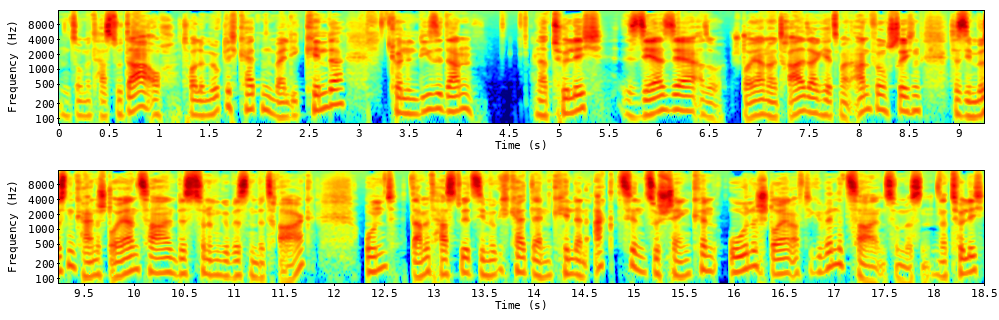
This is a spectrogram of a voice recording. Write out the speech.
Und somit hast du da auch tolle Möglichkeiten, weil die Kinder können diese dann natürlich sehr, sehr, also steuerneutral, sage ich jetzt mal in Anführungsstrichen. Das heißt, sie müssen keine Steuern zahlen bis zu einem gewissen Betrag. Und damit hast du jetzt die Möglichkeit, deinen Kindern Aktien zu schenken, ohne Steuern auf die Gewinne zahlen zu müssen. Natürlich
